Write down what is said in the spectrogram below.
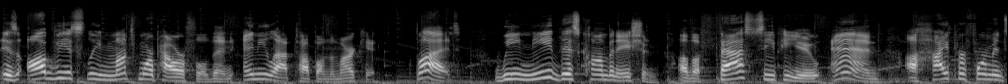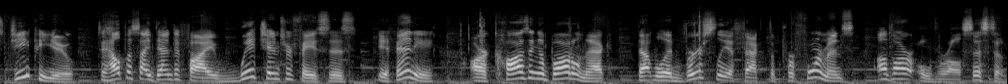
is obviously much more powerful than any laptop on the market, but we need this combination of a fast CPU and a high performance GPU to help us identify which interfaces, if any, are causing a bottleneck that will adversely affect the performance of our overall system.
